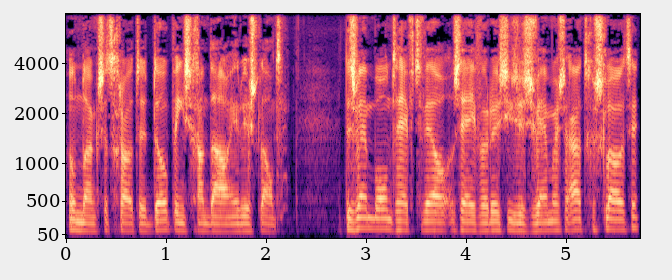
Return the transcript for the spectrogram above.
ondanks het grote dopingschandaal in Rusland. De zwembond heeft wel zeven Russische zwemmers uitgesloten,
